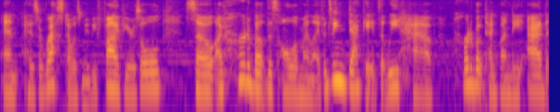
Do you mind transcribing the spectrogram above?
and his arrest, I was maybe five years old. So I've heard about this all of my life. It's been decades that we have heard about Ted Bundy ad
